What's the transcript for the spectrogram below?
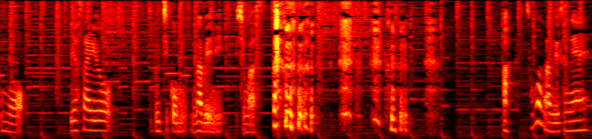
もう、野菜をぶち込む鍋にします。あ、そうなんですね。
